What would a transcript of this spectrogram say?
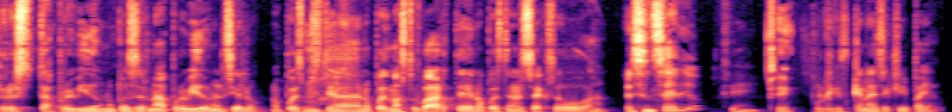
Pero está prohibido, no puedes hacer nada prohibido en el cielo. No puedes pistear, no puedes masturbarte, no puedes tener sexo. Ajá. ¿Es en serio? Sí. Sí. Porque es que nadie se quiere ir para allá.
